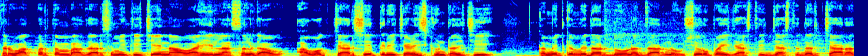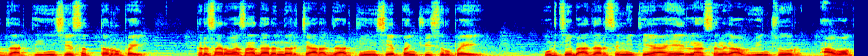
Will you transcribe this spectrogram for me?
सर्वात प्रथम बाजार समितीचे नाव आहे लासलगाव आवक चारशे त्रेचाळीस क्विंटलची. कमीत कमी दर दोन हजार नऊशे रुपये जास्तीत जास्त दर चार हजार तीनशे सत्तर रुपये तर सर्वसाधारण दर चार हजार तीनशे पंचवीस रुपये. पुढची बाजार समिती आहे लासलगाव विंचूर आवक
